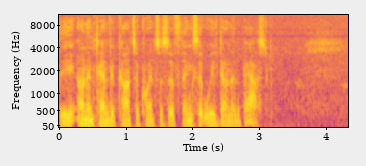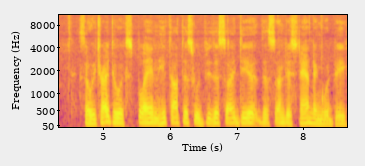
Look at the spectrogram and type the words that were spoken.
the unintended consequences of things that we've done in the past. So he tried to explain, he thought this would be, this idea, this understanding would be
